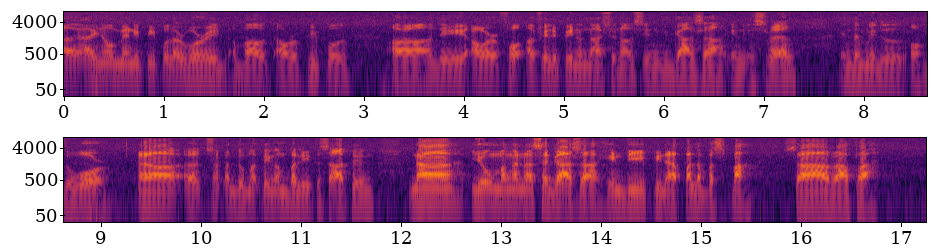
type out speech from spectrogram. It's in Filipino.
I, I know many people are worried about our people, uh, the our uh, Filipino nationals in Gaza, in Israel, in the middle of the war. Uh, at saka dumating ang balita sa atin na yung mga nasa Gaza hindi pinapalabas pa sa Rafah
